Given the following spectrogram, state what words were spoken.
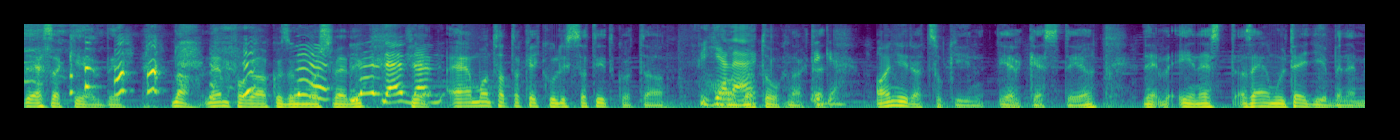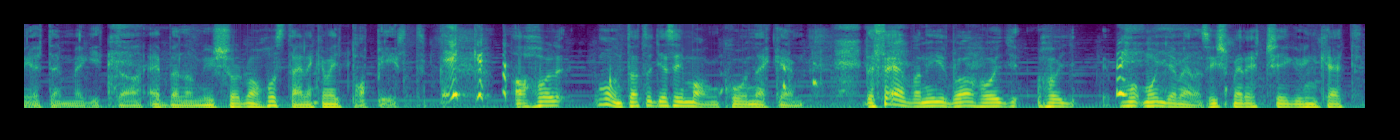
De ez a kérdés. Na, nem foglalkozunk nem, most velük. Nem, nem, nem. Elmondhatok egy kulisszatitkot a Figyelek. hallgatóknak? Tehát Igen. annyira cukin érkeztél, de én ezt az elmúlt egy évben nem éltem meg itt a, ebben a műsorban. Hoztál nekem egy papírt, Igen. ahol mondtad, hogy ez egy mankó nekem. De fel van írva, hogy, hogy mondjam el az ismerettségünket,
